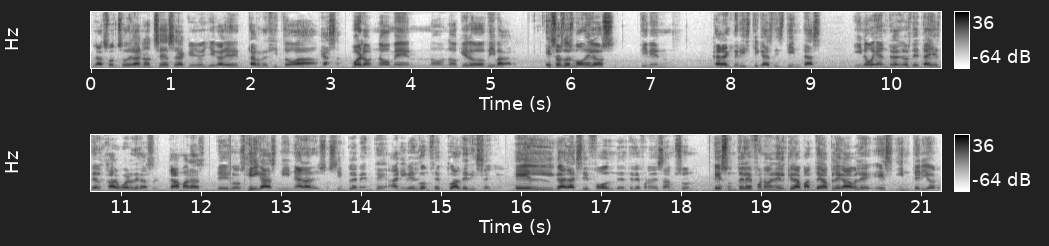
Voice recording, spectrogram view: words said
las 8 de la noche, o sea que yo llegaré tardecito a casa. Bueno, no, me, no, no quiero divagar. Esos dos modelos tienen características distintas y no voy a entrar en los detalles del hardware, de las cámaras, de los gigas ni nada de eso, simplemente a nivel conceptual de diseño. El Galaxy Fold, el teléfono de Samsung, es un teléfono en el que la pantalla plegable es interior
